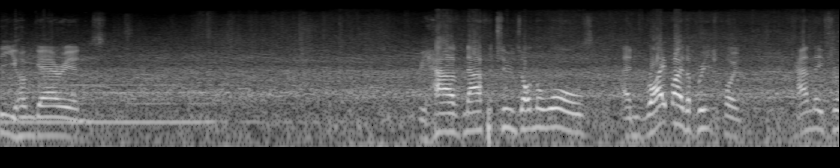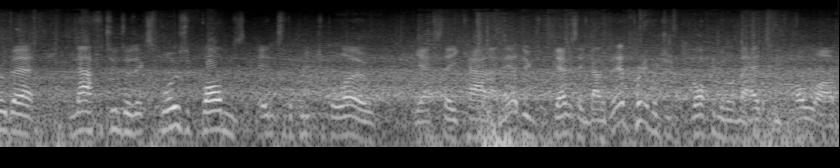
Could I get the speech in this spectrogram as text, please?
the Hungarians. We have Nafatoons on the walls and right by the breach point. Can they throw their Nafatoons, those explosive bombs, into the breach below? Yes, they can, and they're doing some devastating damage. They're pretty much just dropping them on the heads with these pole arms.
